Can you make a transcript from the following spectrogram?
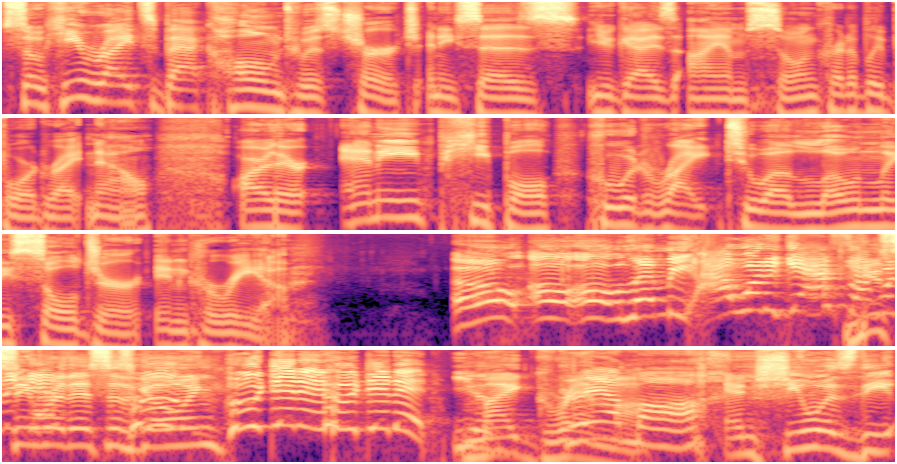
So he writes back home to his church and he says, You guys, I am so incredibly bored right now. Are there any people who would write to a lonely soldier in Korea? Oh, oh, oh, let me. I want to guess. I You wanna see guess. where this is Who- going? Who did it? Who did it? Your my grandma. grandma. And she was the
